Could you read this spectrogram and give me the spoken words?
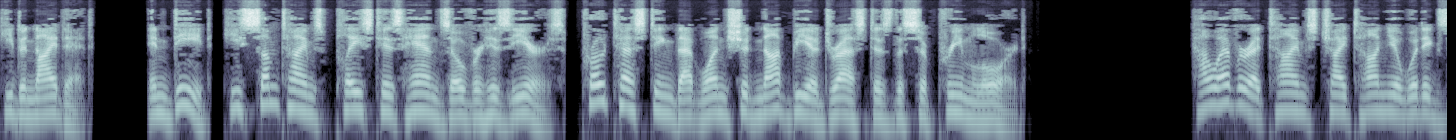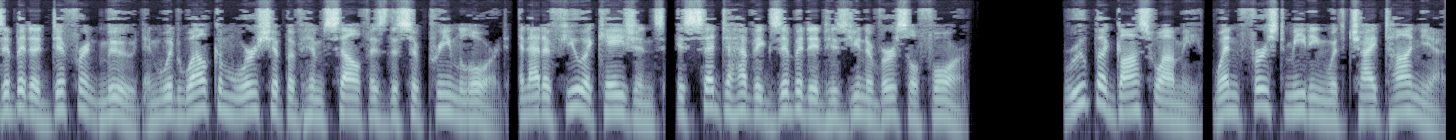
he denied it. Indeed, he sometimes placed his hands over his ears, protesting that one should not be addressed as the Supreme Lord." However at times Chaitanya would exhibit a different mood and would welcome worship of himself as the Supreme Lord, and at a few occasions, is said to have exhibited his universal form. Rupa Goswami, when first meeting with Chaitanya,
